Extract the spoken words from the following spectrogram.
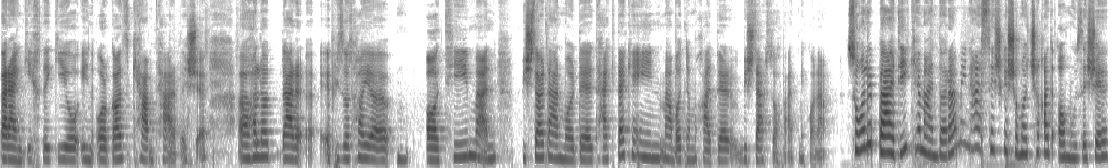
برانگیختگی و این ارگازم کمتر بشه. حالا در اپیزودهای آتی من بیشتر در مورد تک تک این مواد مخدر بیشتر صحبت می‌کنم. سوال بعدی که من دارم این هستش که شما چقدر آموزش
